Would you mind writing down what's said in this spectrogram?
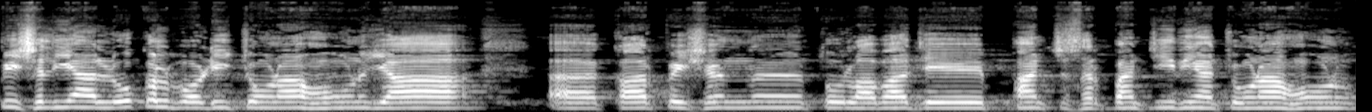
ਪਿਛਲੀਆਂ ਲੋਕਲ ਬਾਡੀ ਚੋਣਾਂ ਹੋਣ ਜਾਂ ਕਾਰਪੋਰੇਸ਼ਨ ਤੋਂ ਇਲਾਵਾ ਜੇ ਪੰਚ ਸਰਪੰਚੀ ਦੀਆਂ ਚੋਣਾਂ ਹੋਣ,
